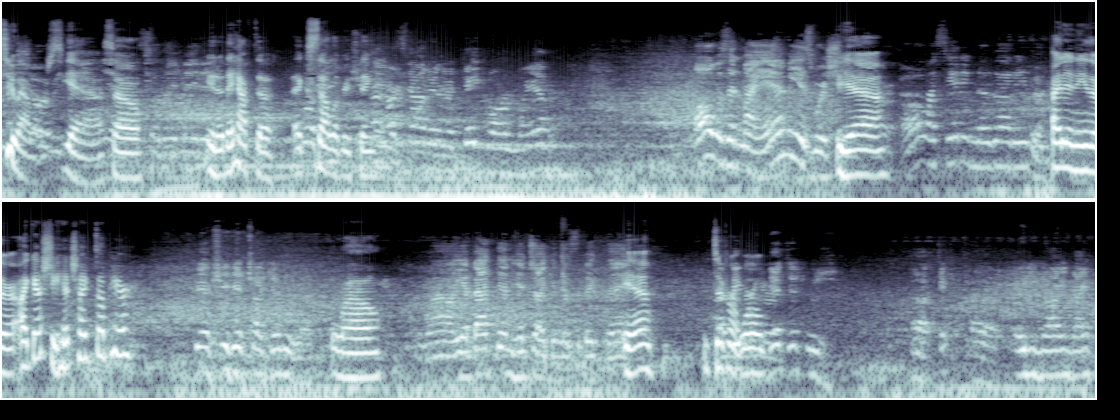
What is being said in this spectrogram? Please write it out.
two hours, everything. yeah, so, it. You know, they have to excel Well, everything. She down in a gay bar in Miami. Oh, was in Miami, is where she. Yeah, Oh, I see. I didn't know that either. I didn't either. I guess she hitchhiked up here. Yeah, she hitchhiked everywhere. Wow. Wow. Yeah, back then hitchhiking was the big thing. Yeah, different world. was 89, 90.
